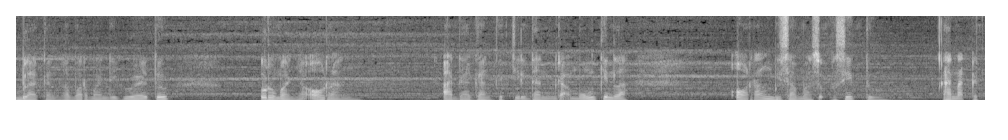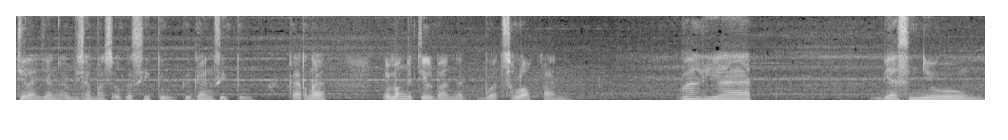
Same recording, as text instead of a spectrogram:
belakang kamar mandi gue itu rumahnya orang. Ada gang kecil dan nggak mungkin lah orang bisa masuk ke situ. Anak kecil aja nggak bisa masuk ke situ ke gang situ. Karena memang kecil banget buat selokan. Gue lihat dia senyum.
